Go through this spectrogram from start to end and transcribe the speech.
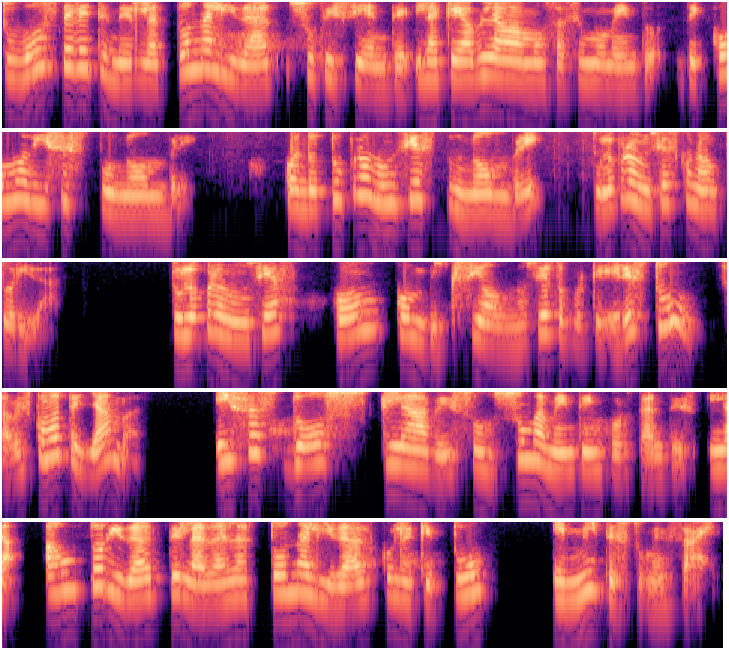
tu voz debe tener la tonalidad suficiente, la que hablábamos hace un momento, de cómo dices tu nombre. Cuando tú pronuncias tu nombre, tú lo pronuncias con autoridad. Tú lo pronuncias con convicción, ¿no es cierto? Porque eres tú, sabes cómo te llamas. Esas dos claves son sumamente importantes. La autoridad te la da la tonalidad con la que tú emites tu mensaje.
